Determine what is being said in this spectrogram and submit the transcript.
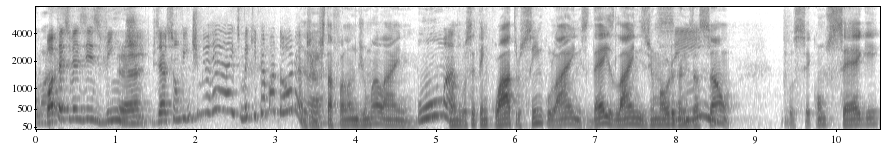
Uma- Bota às vezes 20. É. Já são 20 mil reais, uma equipe amadora. E a gente está falando de uma line. Uma. Quando você tem 4, 5 lines, 10 lines de uma Sim. organização, você consegue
